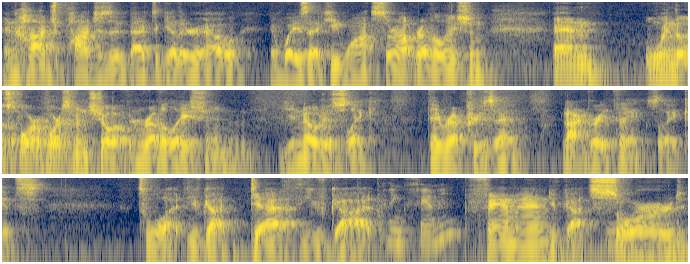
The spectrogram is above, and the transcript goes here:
and hodgepodges it back together how in ways that he wants throughout Revelation. And when those four horsemen show up in Revelation, you notice like they represent not great things. Like it's it's what you've got death, you've got I think famine. famine, you've got sword,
